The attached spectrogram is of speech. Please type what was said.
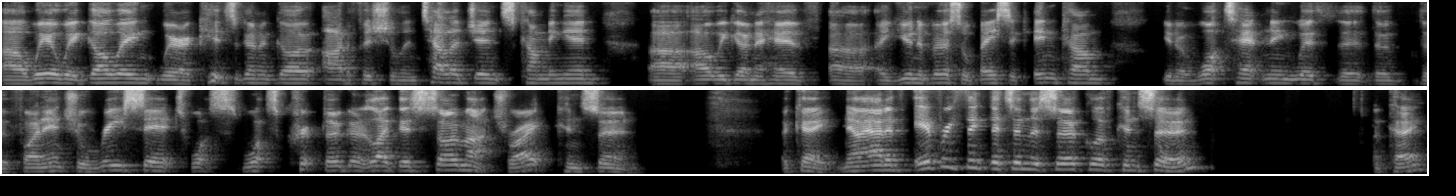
Uh, where we're going, where our kids are going to go, artificial intelligence coming in. Uh, are we going to have uh, a universal basic income? you know what's happening with the the, the financial reset? What's what's crypto going like there's so much right? Concern. Okay now out of everything that's in the circle of concern okay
